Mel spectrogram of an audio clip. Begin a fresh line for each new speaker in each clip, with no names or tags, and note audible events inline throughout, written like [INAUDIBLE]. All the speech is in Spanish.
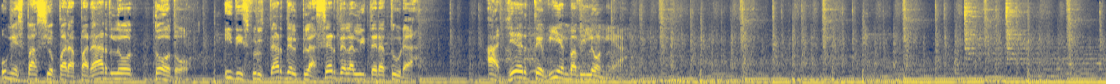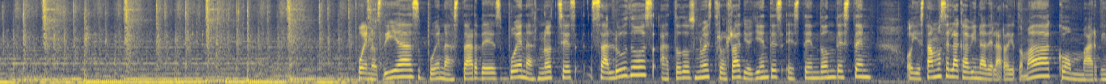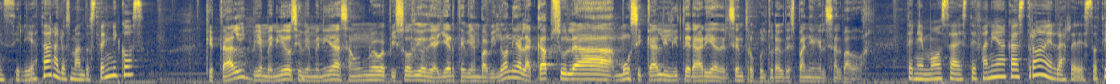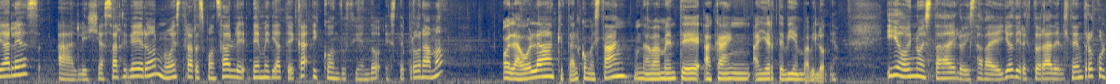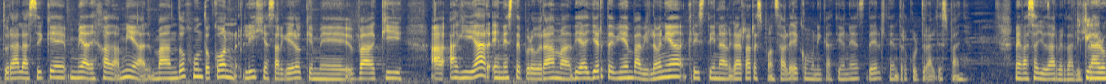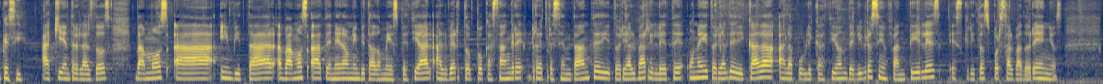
un espacio para pararlo todo y disfrutar del placer de la literatura. Ayer te vi en Babilonia.
Buenos días, buenas tardes, buenas noches. Saludos a todos nuestros radio oyentes, estén donde estén. Hoy estamos en la cabina de la Radio Tomada con Marvin Siliezar a los mandos técnicos.
¿Qué tal? Bienvenidos y bienvenidas a un nuevo episodio de Ayer te vi en Babilonia, la cápsula musical y literaria del Centro Cultural de España en El Salvador.
Tenemos a Estefanía Castro en las redes sociales, a Ligia Salguero, nuestra responsable de Mediateca y conduciendo este programa.
Hola, hola, ¿qué tal? ¿Cómo están? Nuevamente acá en Ayer te vi en Babilonia.
Y hoy no está Eloísa Baello, directora del Centro Cultural, así que me ha dejado a mí al mando junto con Ligia Salguero, que me va aquí a, guiar en este programa de Ayer te vi en Babilonia, Cristina Algarra, responsable de comunicaciones del Centro Cultural de España. Me vas a ayudar, ¿verdad, Ligia?
Claro que sí.
Aquí entre las dos vamos a invitar, vamos a tener a un invitado muy especial, Alberto Pocasangre, representante editorial Barrilete, una editorial dedicada a la publicación de libros infantiles escritos por salvadoreños.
